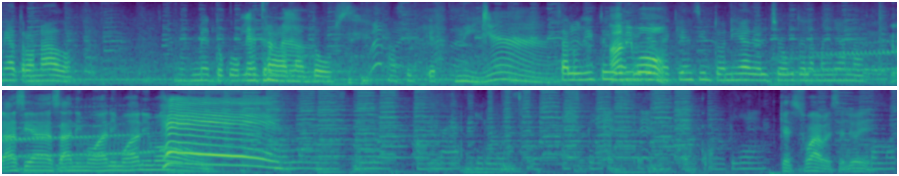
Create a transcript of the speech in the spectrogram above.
me ha tronado me tocó Le comprar a las 12 así que Niña. saluditos y ¡Ánimo! aquí en sintonía del show de la mañana Gracias, ánimo, ánimo, ánimo. ¡Hey! Omar y Leslie, espero que se encuentren bien. Qué suave se le oye. Mucho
